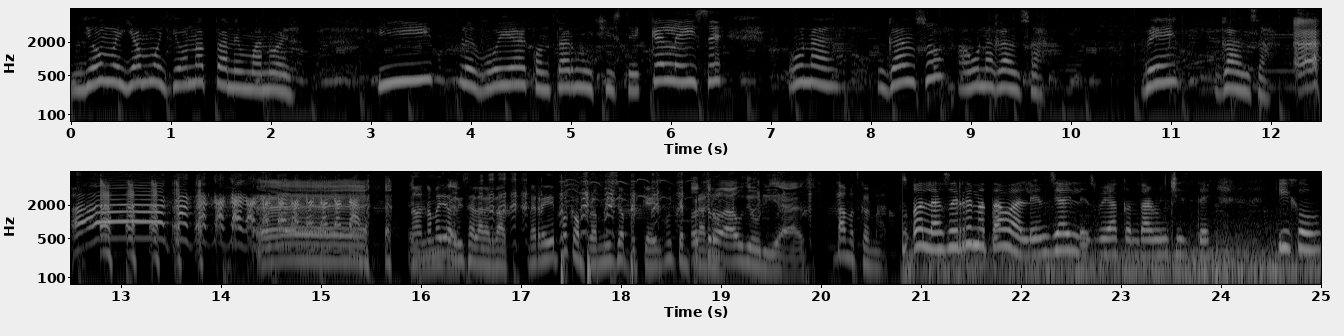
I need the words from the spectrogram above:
Yo me llamo Jonathan Emanuel y les voy a contar mi chiste. ¿Qué le hice una ganso a una gansa? Venganza. Eh, No, no me dio risa, la verdad. Me reí por compromiso porque es muy temprano. Otro audio, Urias. Vamos con más. Hola, soy Renata Valencia y les voy a contar un chiste. Hijo,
